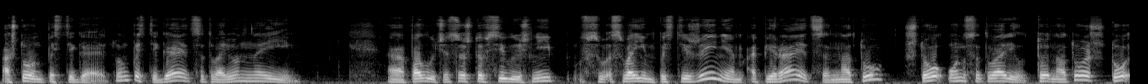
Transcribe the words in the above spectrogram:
а что он постигает? Он постигает сотворенное им. Э, получится, что Всевышний своим постижением опирается на то, что он сотворил, то на то, что,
